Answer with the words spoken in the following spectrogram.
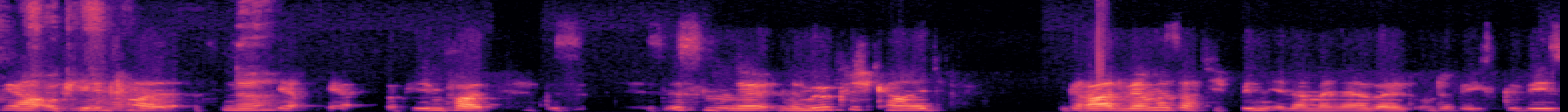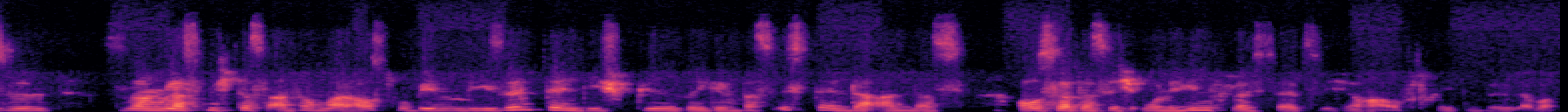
Ja, auf jeden Fall. Ne? Ja, ja, auf jeden Fall. Ist eine, eine, Möglichkeit, gerade wenn man sagt, ich bin in der Männerwelt unterwegs gewesen, zu sagen, lass mich das einfach mal ausprobieren. Wie sind denn die Spielregeln? Was ist denn da anders? Außer, dass ich ohnehin vielleicht selbstsicherer auftreten will. Aber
